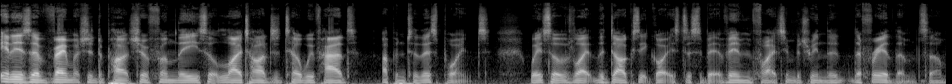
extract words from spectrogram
it is a very much a departure from the sort of light-hearted tale we've had up until this point, where it's sort of like the darkest it got is just a bit of infighting between the the three of them. So,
